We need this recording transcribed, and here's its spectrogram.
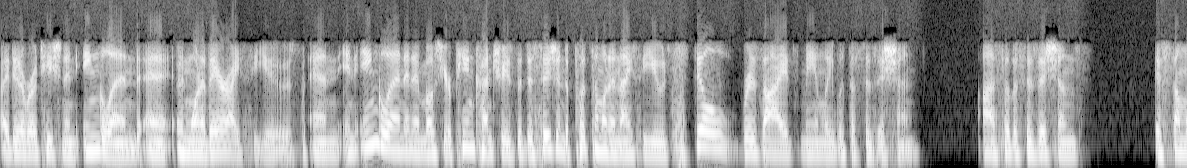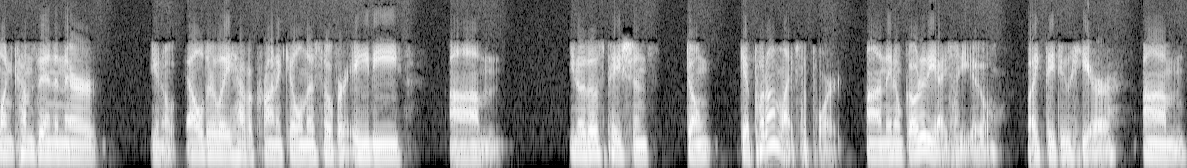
I did a rotation in England uh, in one of their ICUs. And in England and in most European countries, the decision to put someone in ICU still resides mainly with the physician. Uh, so the physicians, if someone comes in and they're, you know, elderly, have a chronic illness over 80, um, you know, those patients don't get put on life support. Uh, they don't go to the ICU like they do here. Um,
